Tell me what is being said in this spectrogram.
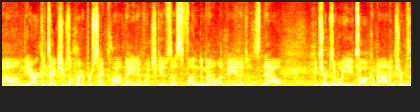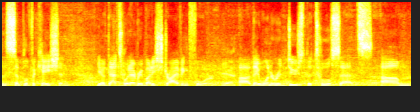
Um, the architecture is 100% cloud native, which gives us fundamental advantages. Now, in terms of what you talk about, in terms of the simplification, you know, that's what everybody's striving for. Yeah. Uh, they want to reduce the tool sets. Um,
